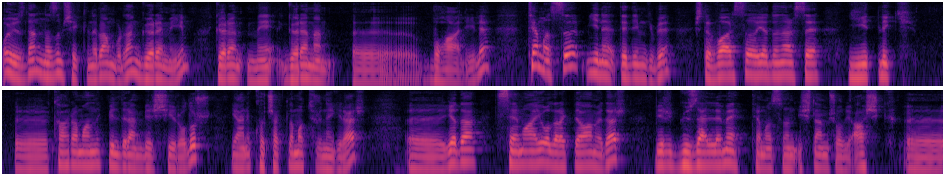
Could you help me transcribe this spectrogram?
O yüzden nazım şeklinde ben buradan göremeyim. Göreme, göremem e, bu haliyle. Teması yine dediğim gibi işte varsağıya dönerse yiğitlik, e, kahramanlık bildiren bir şiir olur. Yani koçaklama türüne girer. E, ya da semai olarak devam eder bir güzelleme temasının işlenmiş olduğu, aşk e,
